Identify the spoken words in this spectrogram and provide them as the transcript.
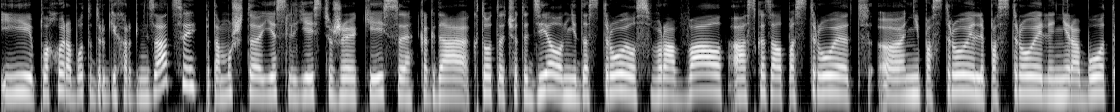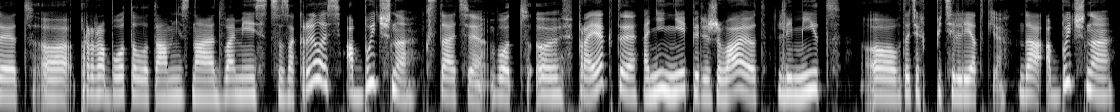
и плохой работы других организаций, потому что если есть уже кейсы, когда кто-то что-то делал, не достроил, своровал, а, сказал построят, а, не построили, построили, не работает, а, проработала там, не знаю, два месяца, закрылась. Обычно, кстати, вот э, проекты, они не переживают лимит вот этих пятилетки. Да, обычно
